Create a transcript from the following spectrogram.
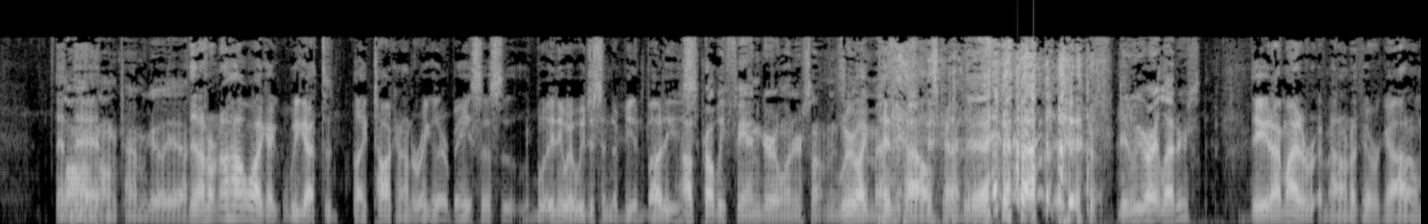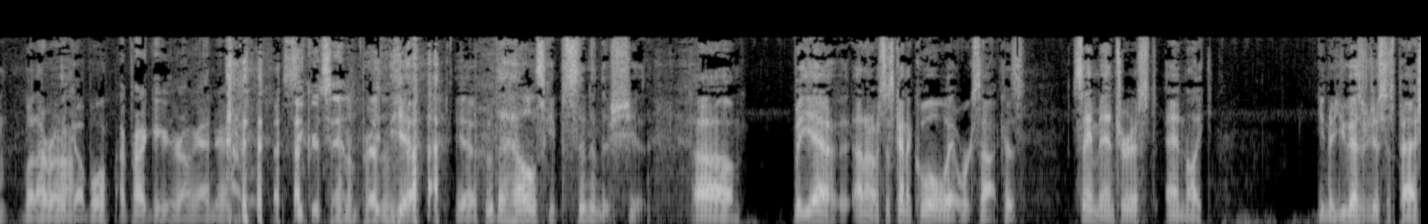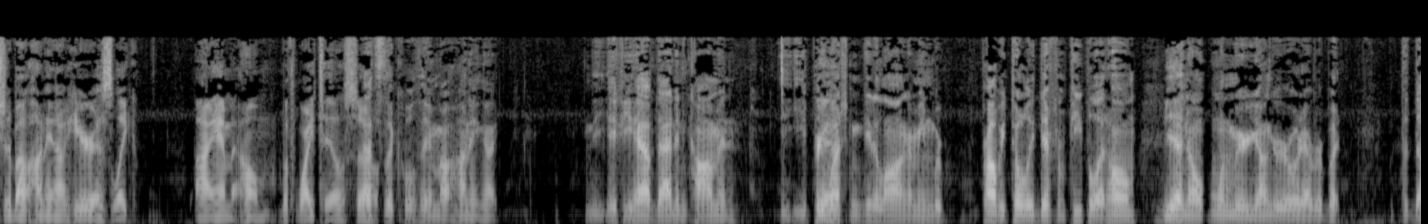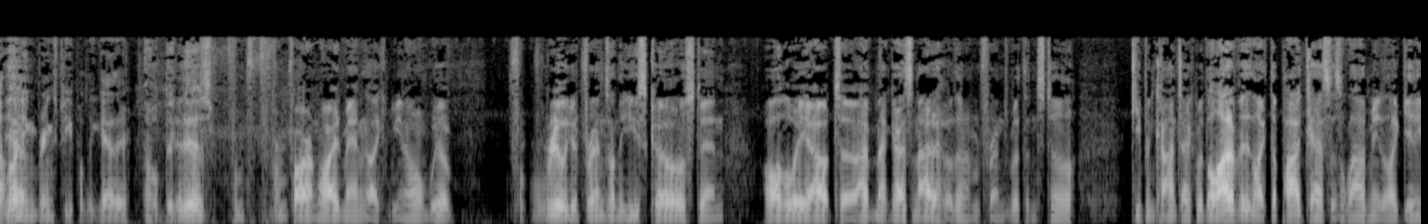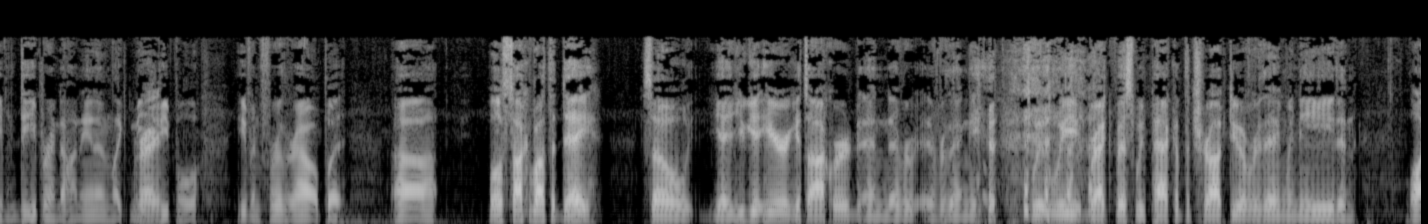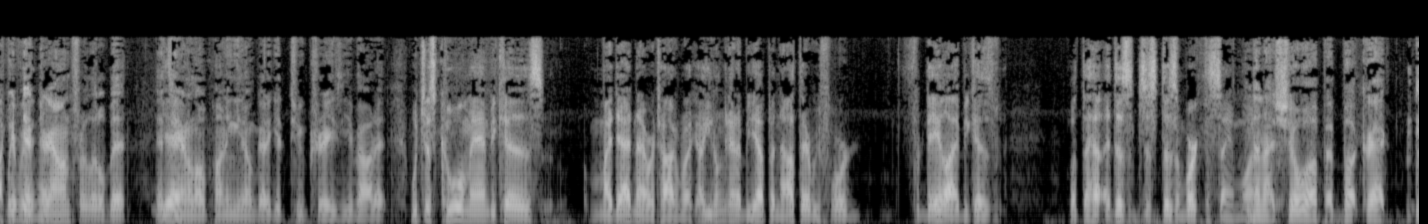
and long, then long time ago. Yeah. then I don't know how like I, we got to like talking on a regular basis. But anyway, we just ended up being buddies. I was probably fangirling or something. we were like pen pals, kind of. Yeah. Did we write letters? Dude, I might have. I don't know if you ever got them, but I wrote Huh. a couple. I probably gave you the wrong address. secret Santa present. yeah, yeah. Who the hell is keeps sending this shit? Um, but yeah, I don't know. It's just kind of cool the way it works out because same interest and like, you know, you guys are just as passionate about hunting out here as like I am at home with whitetails. So That's the cool thing about hunting. Like, if you have that in common, you pretty Yeah. much can get along. I mean, we're probably totally different people at home. Yeah. You know, when we were younger or whatever, but the, the Yeah. hunting brings people together. Oh, big. It time. is from from far and wide, man. Like you know, we have f- really good friends on the East Coast and all the way out to. I've met guys in Idaho that I'm friends with and still keep in contact with. A lot of it, like the podcast, has allowed me to like get even deeper into hunting and like meet Right. people even further out. But uh, well, let's talk about the day. So yeah, you get here, it gets awkward and every, everything. we, we breakfast, we pack up the truck, do everything we need, and lock We everything dicked up. around for a little bit. It's Yeah. antelope hunting. You don't got to get too crazy about it. which is cool, man. Because my dad and I were talking like, oh, you don't got to be up and out there before for daylight because what the hell? It doesn't just doesn't work the same way. And then I show up at butt crack.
